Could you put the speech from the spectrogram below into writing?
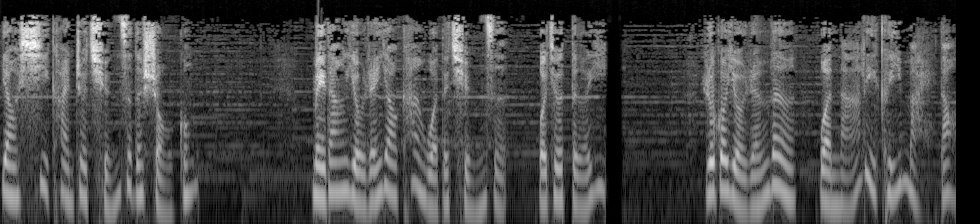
要细看这裙子的手工。每当有人要看我的裙子，我就得意；如果有人问我哪里可以买到，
